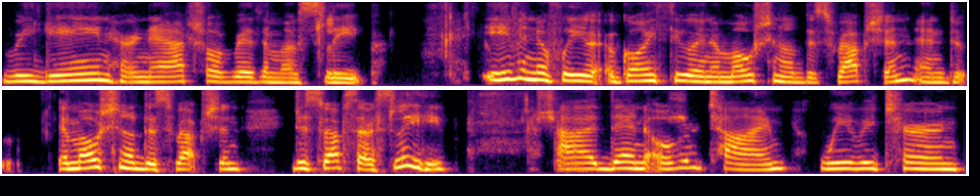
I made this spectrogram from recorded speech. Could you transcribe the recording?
regain her natural rhythm of sleep. Even if we are going through an emotional disruption, and emotional disruption disrupts our sleep, sure. uh, then over time we return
